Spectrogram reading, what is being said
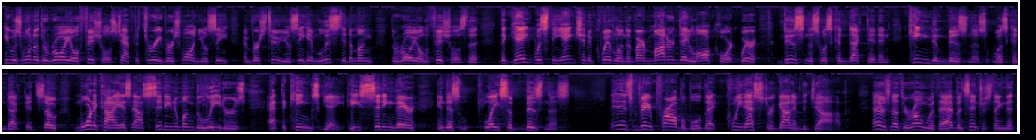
He was one of the royal officials. Chapter 3, verse 1, you'll see, and verse 2, you'll see him listed among the royal officials. The, the gate was the ancient equivalent of our modern day law court where business was conducted and kingdom business was conducted. So Mordecai is now sitting among the leaders at the king's gate. He's sitting there in this place of business. It's very probable that Queen Esther got him the job. And there's nothing wrong with that, but it's interesting that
